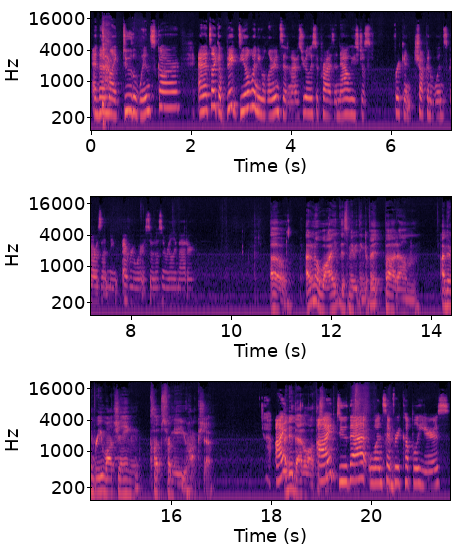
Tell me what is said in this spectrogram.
and then like do the wind scar. And it's like a big deal when he learns it, and I was really surprised. And now he's just freaking chucking wind scars on you everywhere, so it doesn't really matter. Oh, I don't know why this made me think of it, but um, I've been rewatching clips from Yu Yu Hakusho. I, I did that a lot this I week. do that once every couple years.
